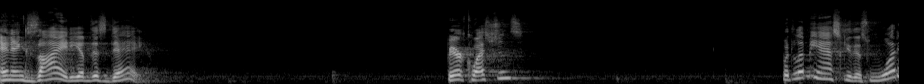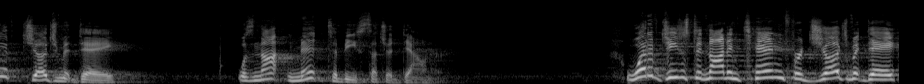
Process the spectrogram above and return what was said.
and anxiety of this day? Fair questions? But let me ask you this what if Judgment Day was not meant to be such a downer? What if Jesus did not intend for Judgment Day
